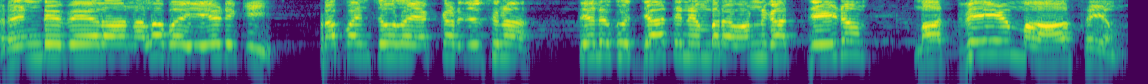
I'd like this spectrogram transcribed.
రెండు వేల నలభై ఏడుకి ప్రపంచంలో ఎక్కడ చూసినా తెలుగు జాతి నెంబర్ వన్గా చేయడం మా ధ్యేయం మా ఆశయం.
